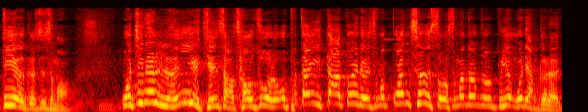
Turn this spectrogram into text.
第二个是什么？我今天人也减少操作了，我不带一大堆人什么关厕所什么都不用，我两个人。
